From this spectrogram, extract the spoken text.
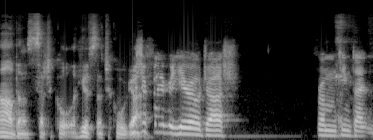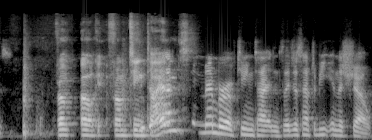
Oh, that was such a cool. He was such a cool guy. Who's your favorite hero, Josh, from Team Titans? from okay, from Teen You don't have to Titans, be a member of Teen Titans. They just have to be in the show.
